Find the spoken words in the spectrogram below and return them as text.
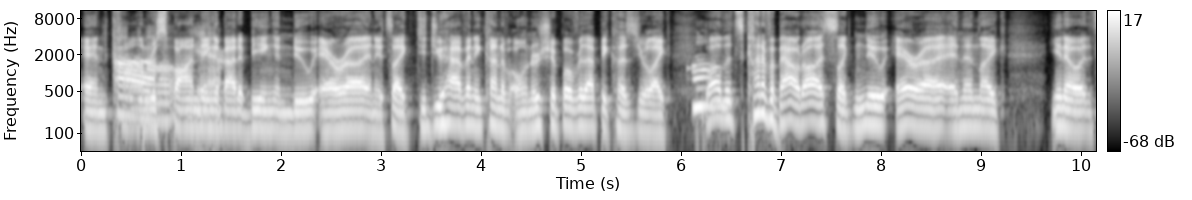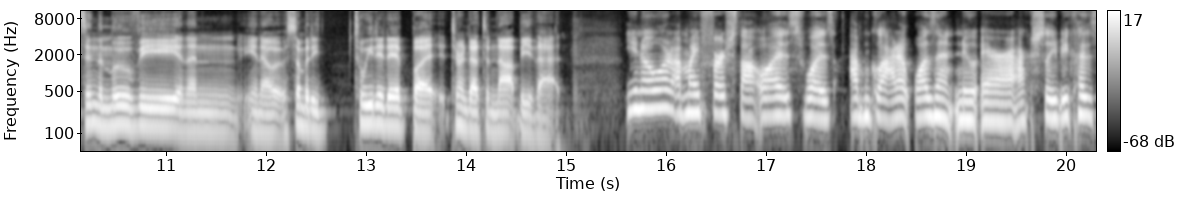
and Colin Oh, responding yeah. about it being a new era. And it's like did you have any kind of ownership over that? Because you're like well Um, that's kind of about us like new era. And then like you know it's in the movie. And then you know somebody tweeted it but it turned out to not be that you know what my first thought was was i'm glad it wasn't new era actually because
